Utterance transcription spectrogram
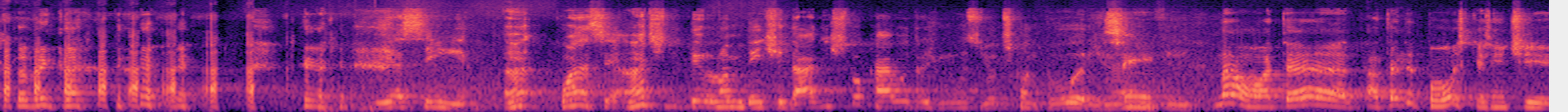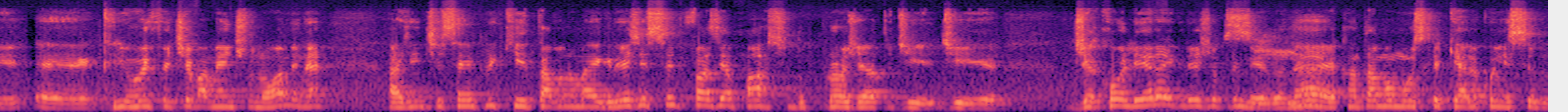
não. Tô brincando. e assim, an quando, assim, antes de ter o nome Identidade, a gente tocava outras músicas de outros cantores, né? Sim. Enfim. Não, até, até depois que a gente é, criou efetivamente o nome, né? A gente sempre que estava numa igreja, sempre fazia parte do projeto de, de de acolher a igreja primeiro, Sim, né? É. Cantar uma música que era conhecida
